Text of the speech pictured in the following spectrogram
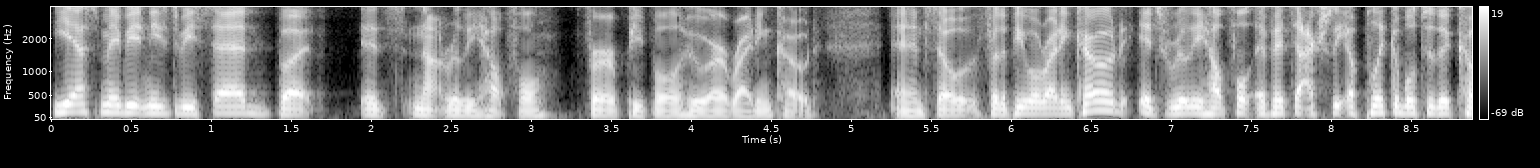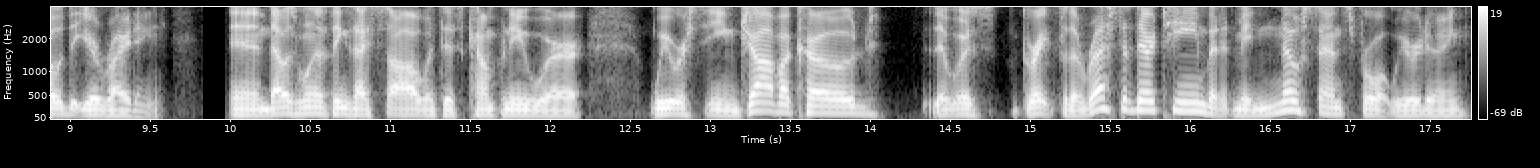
Yes, maybe it needs to be said, but it's not really helpful for people who are writing code. And so for the people writing code, it's really helpful if it's actually applicable to the code that you're writing. And that was one of the things I saw with this company where we were seeing Java code that was great for the rest of their team, but it made no sense for what we were doing.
